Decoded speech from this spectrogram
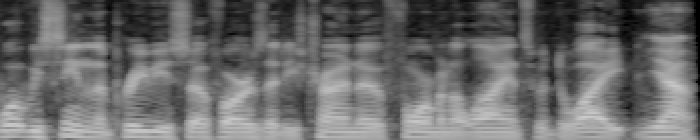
what we've seen in the preview so far is that he's trying to form an alliance with Dwight. yeah.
